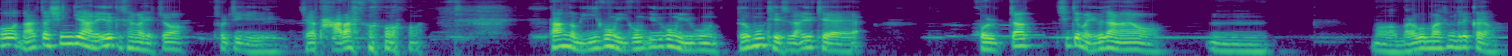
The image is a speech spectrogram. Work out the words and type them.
어, 날짜 신기하네. 이렇게 생각했죠? 솔직히. 제가 다 알아요. 방금 2020, 1010은 더문 케이스잖아. 이렇게 홀짝 쉽게 말 이거잖아요. 음, 뭐, 뭐라고 말씀드릴까요?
